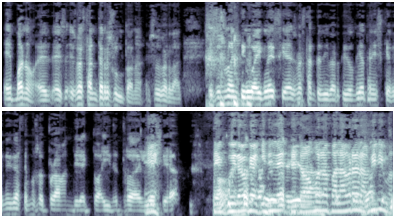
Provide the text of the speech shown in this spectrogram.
eh, bueno, es, bastante resultona, eso es verdad. Eso es una antigua iglesia, es bastante divertido. Un día tenéis que venir y hacemos el programa en directo ahí dentro de la eh, iglesia. ten cuidado que aquí te, tomamos la palabra a la mínima.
